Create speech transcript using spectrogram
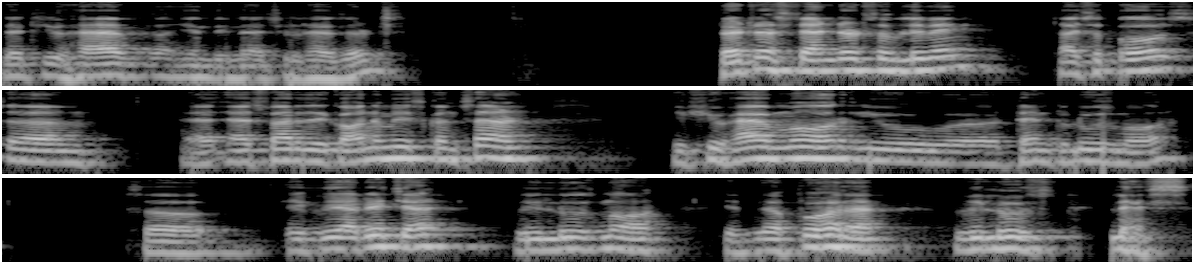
that you have uh, in the natural hazards. Better standards of living, I suppose, um, as far as the economy is concerned, if you have more, you uh, tend to lose more. So if we are richer, we lose more. If we are poorer, we lose less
